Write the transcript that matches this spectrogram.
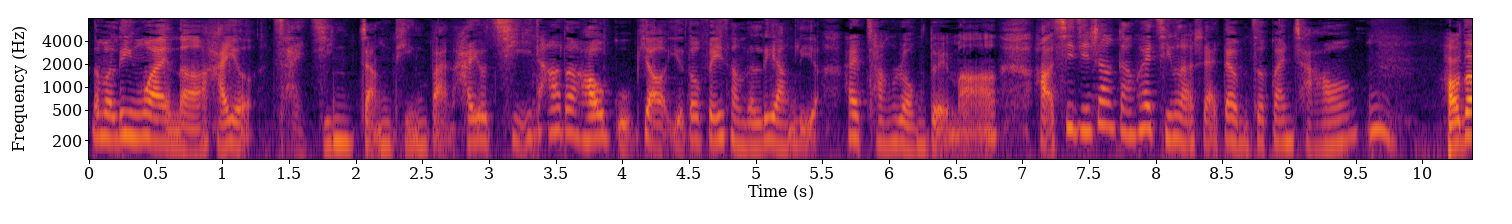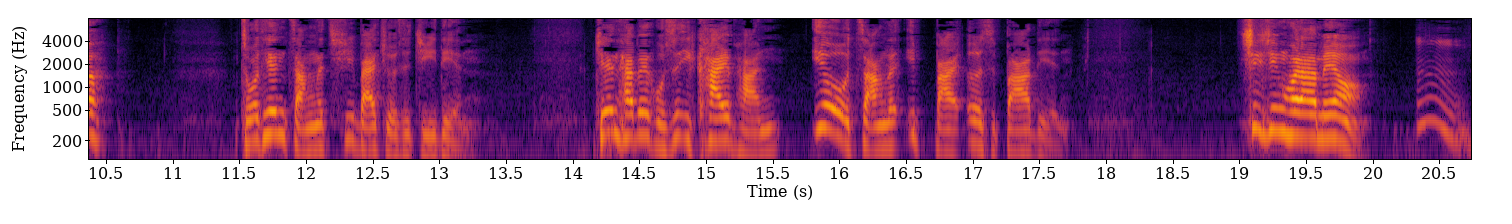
那么另外呢还有彩金涨停板，还有其他的好股票也都非常的亮丽。还有长荣，对吗？好，细节上赶快请老师来带我们做观察哦。嗯，好的，昨天涨了七百九十几点，今天台北股市一开盘又涨了一百二十八点，信心回来没有？嗯，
